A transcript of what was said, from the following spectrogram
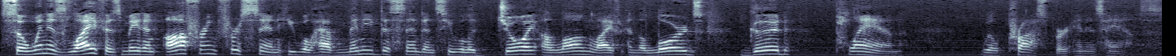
So when his life is made an offering for sin, he will have many descendants. He will enjoy a long life, and the Lord's good plan will prosper in his hands.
